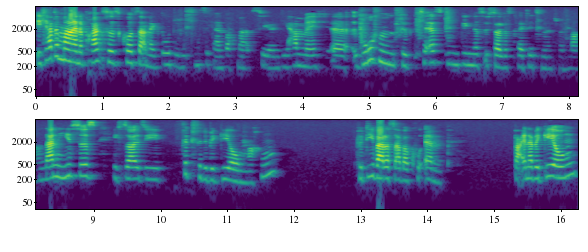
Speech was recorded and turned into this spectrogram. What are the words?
ich hatte mal eine Praxis, kurze Anekdote, das muss ich einfach mal erzählen. Die haben mich äh, gerufen, für, zuerst ging es, ich soll das Qualitätsmanagement machen. Dann hieß es, ich soll sie fit für die Begehung machen. Für die war das aber QM. Bei einer Begehung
